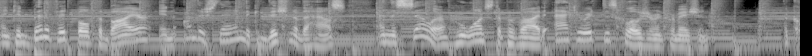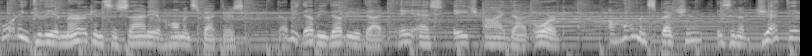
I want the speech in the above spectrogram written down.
and can benefit both the buyer in understanding the condition of the house and the seller who wants to provide accurate disclosure information. According to the American Society of Home Inspectors, www.ashi.org, a home inspection is an objective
